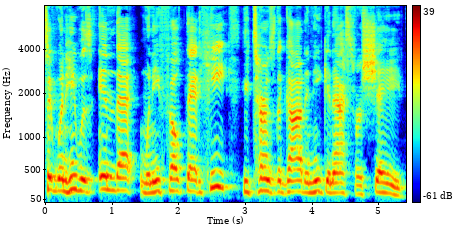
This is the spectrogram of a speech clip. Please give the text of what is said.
See, when he was in that, when he felt that heat, he turns to God and he can ask for shade.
